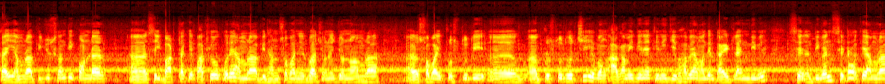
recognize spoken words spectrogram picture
তাই আমরা পীযূষকান্তি পণ্ডার সেই বার্তাকে পাথেয় করে আমরা বিধানসভা নির্বাচনের জন্য আমরা সবাই প্রস্তুতি প্রস্তুত হচ্ছি এবং আগামী দিনে তিনি যেভাবে আমাদের গাইডলাইন দিবে, সে, দিবেন সেটাকে আমরা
